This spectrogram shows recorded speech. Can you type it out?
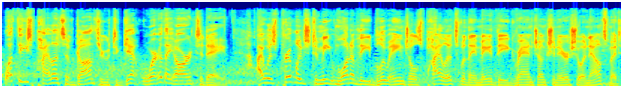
what these pilots have gone through to get where they are today. I was privileged to meet one of the Blue Angels pilots when they made the Grand Junction Air Show announcement,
